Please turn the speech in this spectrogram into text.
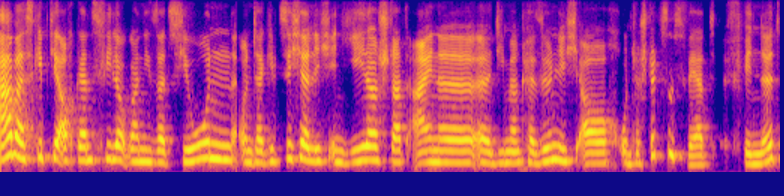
Aber es gibt ja auch ganz viele Organisationen und da gibt es sicherlich in jeder Stadt eine, äh, die man persönlich auch unterstützenswert findet,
